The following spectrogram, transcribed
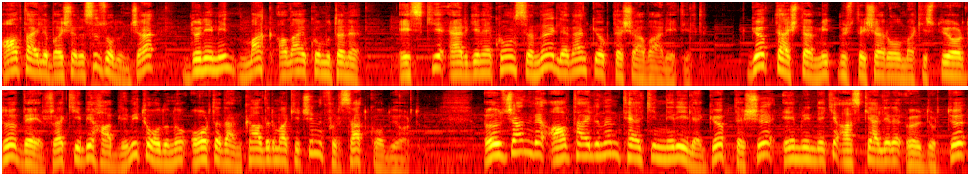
Altaylı başarısız olunca dönemin MAK alay komutanı eski Ergenekon sanı Levent Göktaş'a havale edildi. Göktaş da MİT müsteşar olmak istiyordu ve rakibi Hablemitoğlu'nu ortadan kaldırmak için fırsat kolluyordu. Özcan ve Altaylı'nın telkinleriyle Göktaş'ı emrindeki askerlere öldürttü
